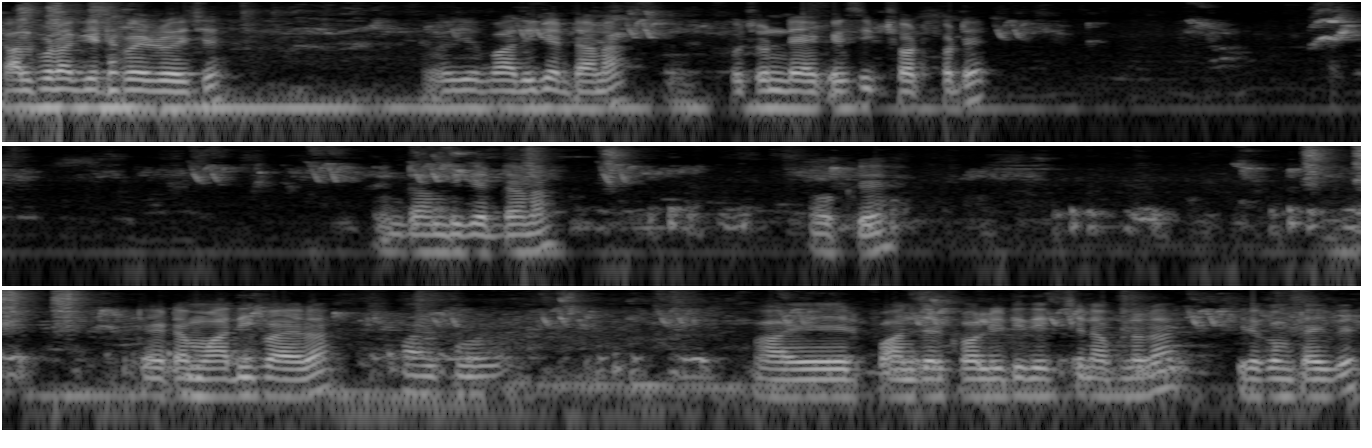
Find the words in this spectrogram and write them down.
কালপোড়া গেট হয়ে রয়েছে। ওই যে বাদিকের ডানা প্রচণ্ড অ্যাগ্রেসিভ ছটফটে। ডান দিকের ডানা। ওকে। এটা একটা মাদি পায়রা। পায়ের পাঞ্জার কোয়ালিটি দেখছেন আপনারা কীরকম টাইপের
